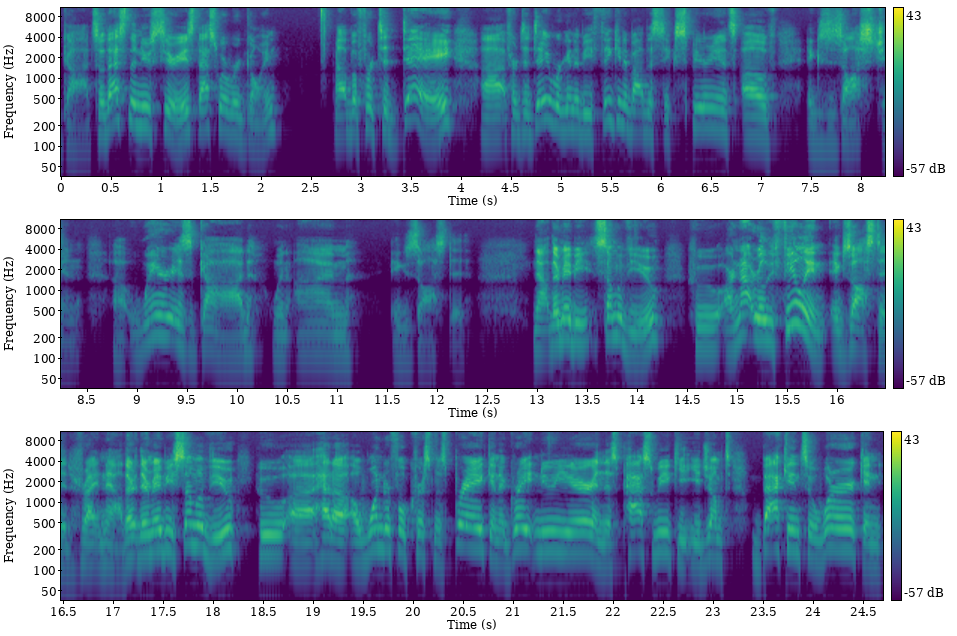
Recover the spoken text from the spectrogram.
God? So that's the new series. That's where we're going. Uh, but for today, uh, for today, we're going to be thinking about this experience of exhaustion. Uh, where is God when I'm exhausted. Now, there may be some of you who are not really feeling exhausted right now. There, there may be some of you who uh, had a, a, wonderful Christmas break and a great new year, and this past week you, you, jumped back into work and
